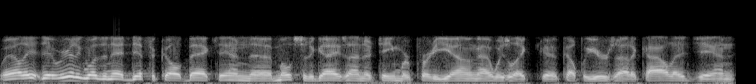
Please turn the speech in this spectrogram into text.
Well, it, it really wasn't that difficult back then. Uh, most of the guys on the team were pretty young. I was like a couple years out of college, and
